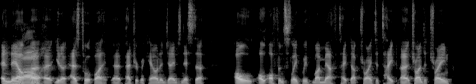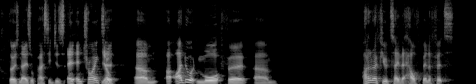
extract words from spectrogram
And now, uh, Wow. uh, you know, as taught by uh, Patrick McKeown and James Nestor, I'll I'll often sleep with my mouth taped up, trying to tape, uh, trying to train those nasal passages, and, and trying to. Yep. Um, I, I do it more for. Um, I don't know if you would say the health benefits.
